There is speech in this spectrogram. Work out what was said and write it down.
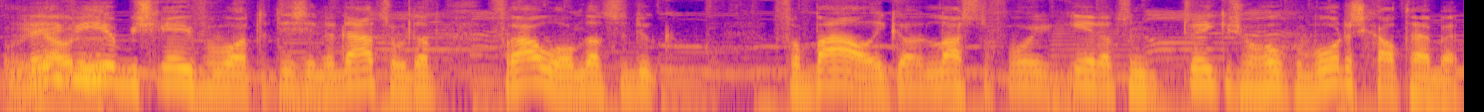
leven Jouw- hier beschreven wordt. Het is inderdaad zo dat vrouwen, omdat ze natuurlijk verbaal... Ik las de vorige keer dat ze een twee keer zo hoge woordenschat hebben.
